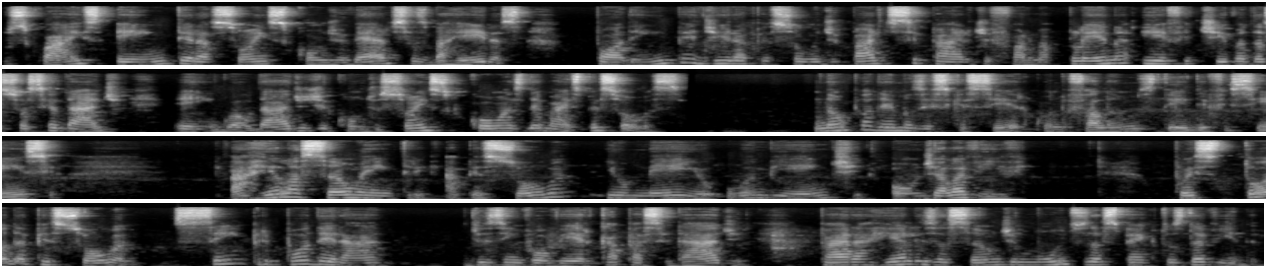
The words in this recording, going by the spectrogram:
os quais, em interações com diversas barreiras, podem impedir a pessoa de participar de forma plena e efetiva da sociedade, em igualdade de condições com as demais pessoas. Não podemos esquecer, quando falamos de deficiência, a relação entre a pessoa e o meio, o ambiente onde ela vive, pois toda pessoa sempre poderá desenvolver capacidade para a realização de muitos aspectos da vida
